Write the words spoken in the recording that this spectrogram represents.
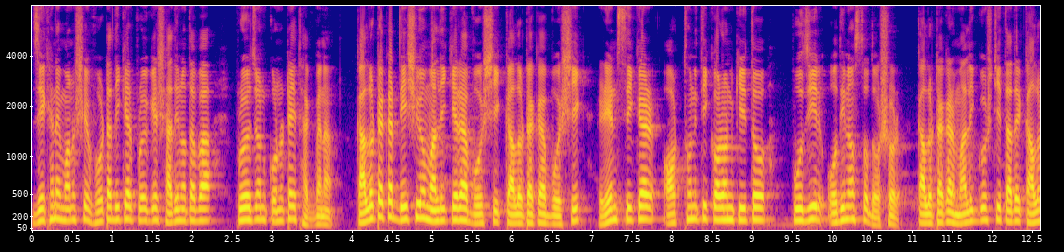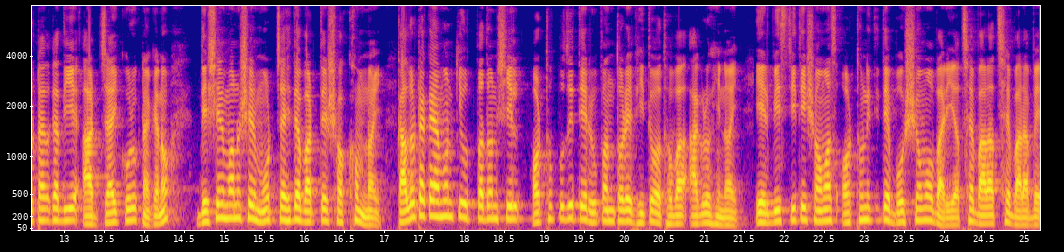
যেখানে মানুষের ভোটাধিকার প্রয়োগের স্বাধীনতা বা প্রয়োজন কোনোটাই থাকবে না। কালো টাকার দেশীয় মালিকেরা বৈশ্বিক, কালো টাকা বৈশ্বিক রেন্ট সিকার অর্থনীতিকরণকৃত পুঁজির অধীনস্থ দোসর। কালো টাকার মালিক গোষ্ঠী তাদের কালো টাকা দিয়ে আর যাই করুক না কেন, দেশের মানুষের মোট চাহিদা বাড়তে সক্ষম নয়। কালো টাকা এমনকি উৎপাদনশীল, অর্থপুঁজিতে রূপান্তরে ভীত অথবা আগ্রহী নয়। এর বিস্তৃতি সমাজ অর্থনীতিতে বৈষম্য বাড়িয়েছে, বাড়াচ্ছে, বাড়াবে।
